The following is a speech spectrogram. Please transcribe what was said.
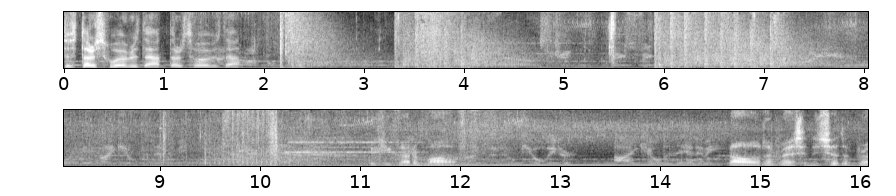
Just there's whoever's down, there's whoever's down. I think you got them all. New kill leader. I killed an enemy. No, they're racing each other, bro.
